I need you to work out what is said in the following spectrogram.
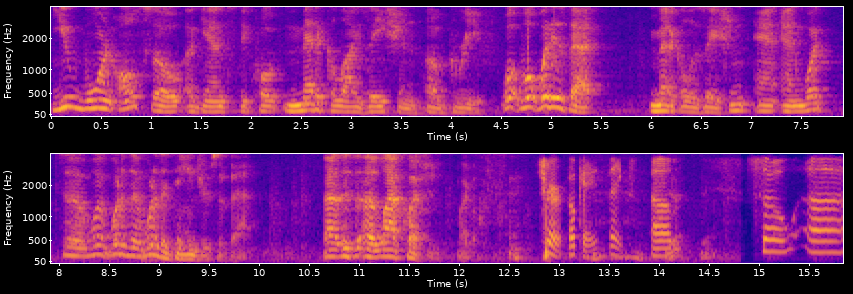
You warn also against the quote medicalization of grief. What, what, what is that medicalization, and, and what, uh, what what are the what are the dangers of that? Uh, this is a last question, Michael. sure. Okay. Thanks. Um, yeah. So uh,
